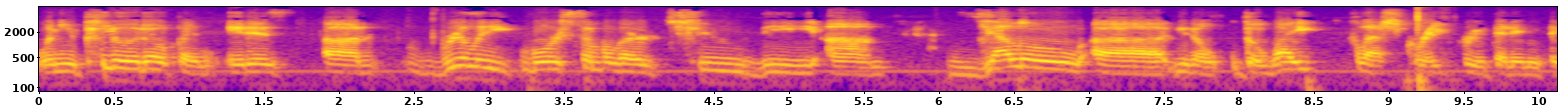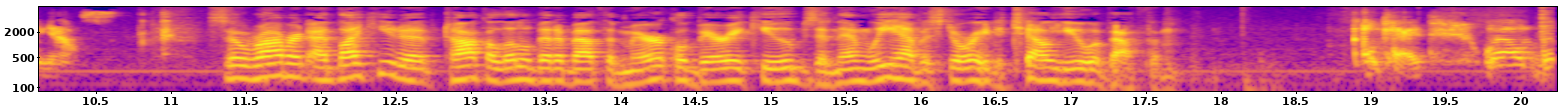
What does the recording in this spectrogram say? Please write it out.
when you peel it open, it is um, really more similar to the um, yellow, uh, you know, the white flesh grapefruit than anything else. So, Robert, I'd like you to talk a little bit about the Miracle Berry cubes, and then we have a story to tell you about them. Okay. Well, the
